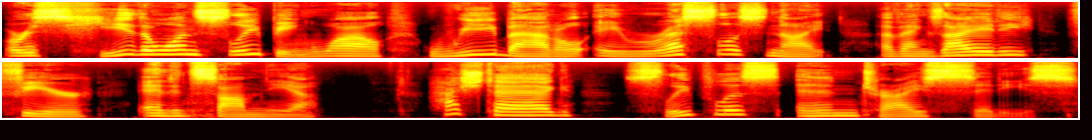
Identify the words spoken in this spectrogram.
Or is He the one sleeping while we battle a restless night of anxiety, fear, and insomnia? Hashtag sleepless in Tri Cities.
